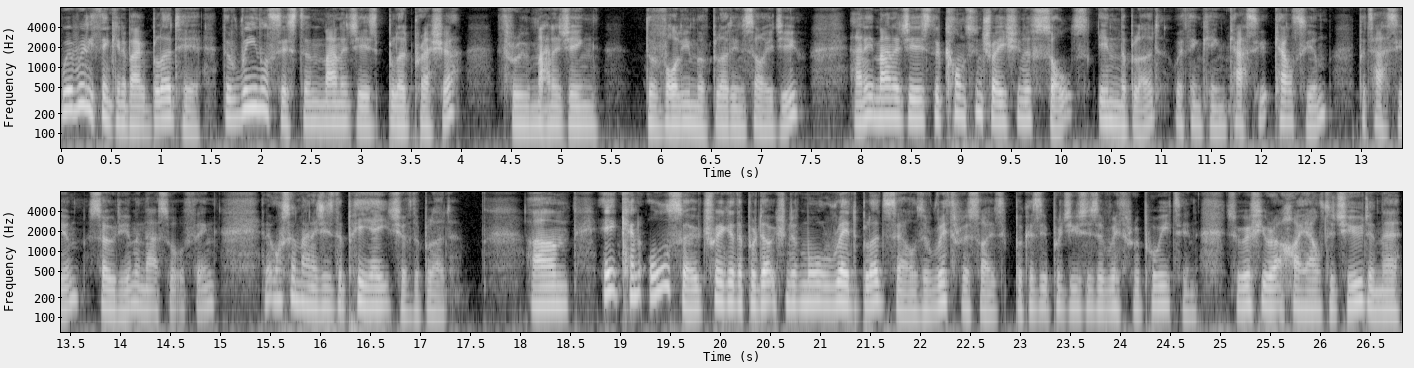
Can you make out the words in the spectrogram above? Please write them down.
we're really thinking about blood here. The renal system manages blood pressure through managing the volume of blood inside you, and it manages the concentration of salts in the blood. We're thinking calcium, potassium, sodium, and that sort of thing. And it also manages the pH of the blood. Um, it can also trigger the production of more red blood cells, erythrocytes, because it produces erythropoietin. So if you're at high altitude and there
